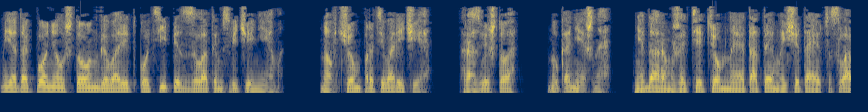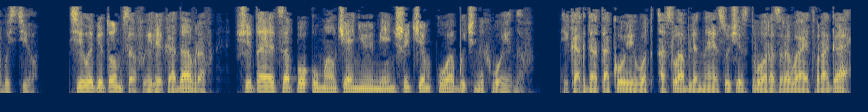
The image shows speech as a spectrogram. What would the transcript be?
Я так понял, что он говорит о типе с золотым свечением. Но в чем противоречие? Разве что... Ну конечно, Недаром же те темные тотемы считаются слабостью. Сила питомцев или кадавров считается по умолчанию меньше, чем у обычных воинов. И когда такое вот ослабленное существо разрывает врага,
